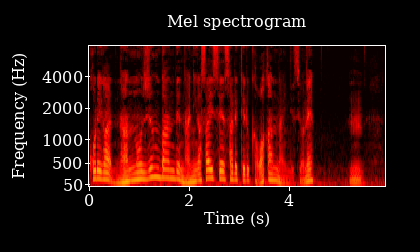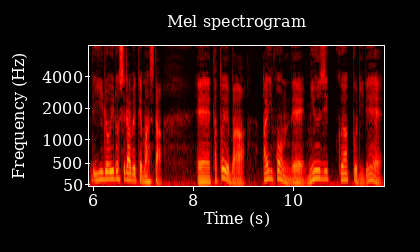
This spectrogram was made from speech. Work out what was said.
これが何の順番で何が再生されてるかわかんないんですよね。うん。で、いろいろ調べてました。えー、例えば iPhone でミュージックアプリで、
